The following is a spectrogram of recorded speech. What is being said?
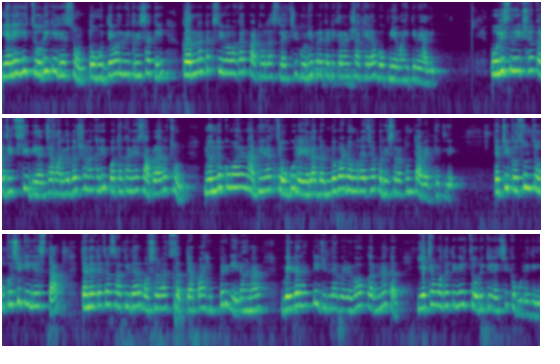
याने ही चोरी केली असून तो मुद्देमाल विक्रीसाठी कर्नाटक सीमा भागात पाठवला असल्याची गुन्हे प्रकटीकरण शाखेला गोपनीय माहिती मिळाली. पोलीस निरीक्षक अजित सिद यांच्या मार्गदर्शनाखाली पथकाने सापळा रचून नंदकुमार नाभिराज चौगुले याला दंडोबा डोंगराच्या परिसरातून ताब्यात घेतले. त्याची कसून चौकशी केली असता त्याने त्याचा साथीदार बसवराज सत्यापा हिप्पिरगी राहणार बेडरहट्टी जिल्हा बेळगाव कर्नाटक याच्या मदतीने चोरी केल्याची कबुली दिली.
